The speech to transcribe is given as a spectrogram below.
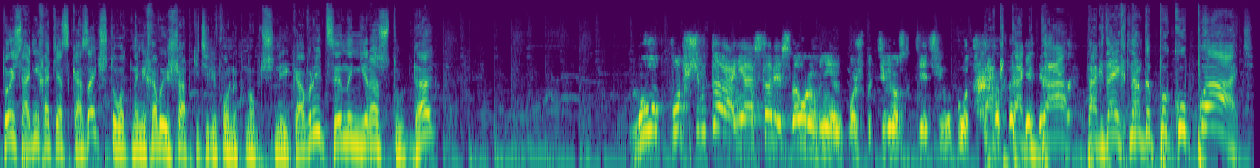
То есть они хотят сказать, что вот на меховые шапки, телефоны, кнопочные и ковры цены не растут, да? Ну, в общем, да, они остались на уровне, может быть, 93-го года. Так тогда, тогда их надо покупать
